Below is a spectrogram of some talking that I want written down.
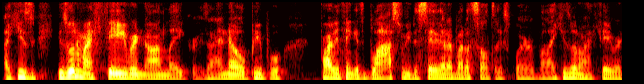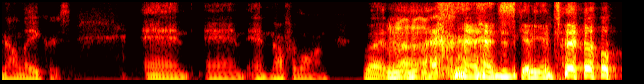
Like he's he's one of my favorite non-Lakers, and I know people probably think it's blasphemy to say that about a Celtics player, but like he's one of my favorite non-Lakers, and and and not for long. But uh, just kidding until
